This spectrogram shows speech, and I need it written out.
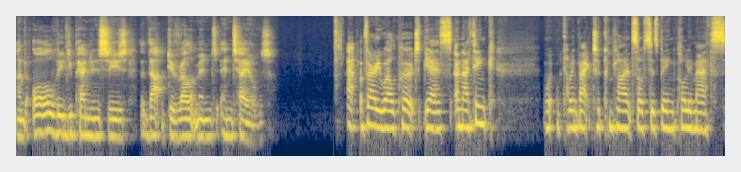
and all the dependencies that that development entails. Uh, very well put, yes. And I think coming back to compliance officers being polymaths,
